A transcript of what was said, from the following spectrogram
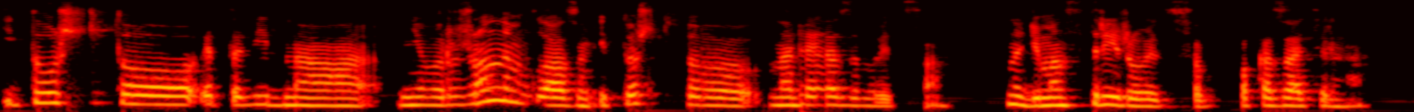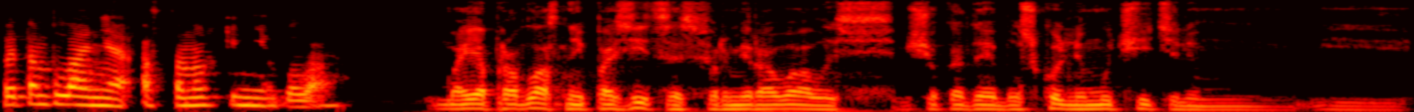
и то, что это видно невооруженным глазом, и то, что навязывается ну, демонстрируется показательно. В этом плане остановки не было. Моя провластная позиция сформировалась еще когда я был школьным учителем, и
